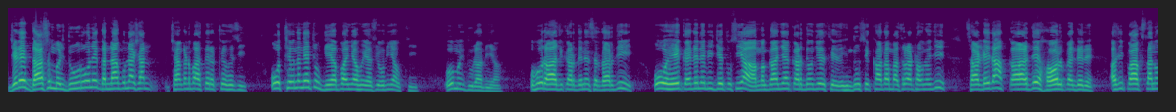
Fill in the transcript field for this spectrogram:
ਜਿਹੜੇ 10 ਮਜ਼ਦੂਰ ਉਹਨੇ ਗੰਨਾ ਗੁੰਨਾ ਛਾਂ- ਛਾਂਗਣ ਵਾਸਤੇ ਰੱਖੇ ਹੋਏ ਸੀ, ਉੱਥੇ ਉਹਨਾਂ ਦੀਆਂ ਝੁੱਗੀਆਂ ਪਾਈਆਂ ਹੋਈਆਂ ਸੀ ਉਹਦੀਆਂ ਉੱਥੀ ਉਹ ਮਜ਼ਦੂਰਾਂ ਦੀਆਂ। ਉਹ ਰਾਜ ਕਰਦੇ ਨੇ ਸਰਦਾਰ ਜੀ, ਉਹ ਇਹ ਕਹਿੰਦੇ ਨੇ ਵੀ ਜੇ ਤੁਸੀਂ ਆ ਮੰਗਾਂ ਜਾਂ ਕਰਦੇ ਹੋ, ਜੇ ਹਿੰਦੂ ਸਿੱਖਾਂ ਦਾ ਮਸਲਾ ਉਠਾਉਂਦੇ ਹੋ ਜੀ, ਸਾਡੇ ਤਾਂ ਕਾਲਜੇ ਹੌਲ ਪੈਂਦੇ ਨੇ। ਅਸੀਂ ਪਾਕਿਸਤਾਨ ਨੂੰ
